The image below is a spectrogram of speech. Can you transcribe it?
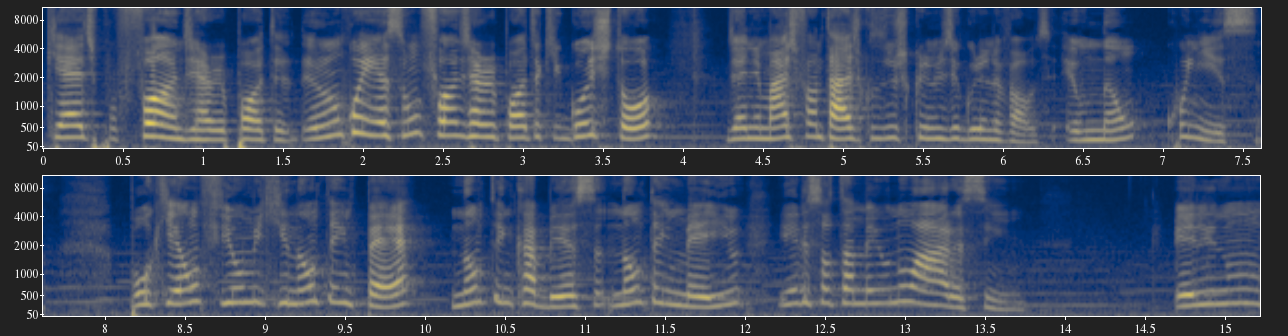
que é, tipo, fã de Harry Potter. Eu não conheço um fã de Harry Potter que gostou de Animais Fantásticos e os Crimes de Grindelwald. Eu não conheço. Porque é um filme que não tem pé, não tem cabeça, não tem meio e ele só tá meio no ar, assim. Ele não,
